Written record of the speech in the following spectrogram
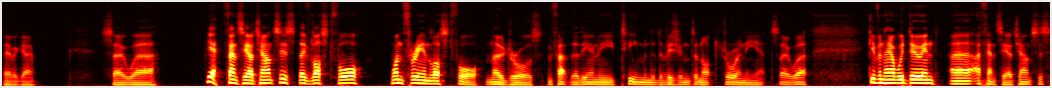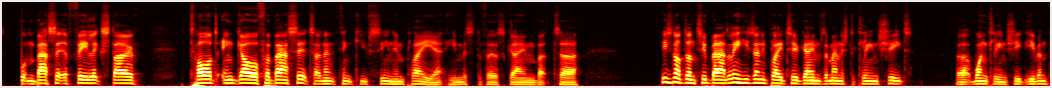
There we go. So uh, yeah, fancy our chances. They've lost four, won three and lost four. No draws. In fact, they're the only team in the division to not draw any yet. So, uh, given how we're doing, uh, I fancy our chances. Wootton Bassett of Felixstowe. Todd in goal for Bassett. I don't think you've seen him play yet. He missed the first game, but uh, he's not done too badly. He's only played two games and managed a clean sheet. Uh, one clean sheet even.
